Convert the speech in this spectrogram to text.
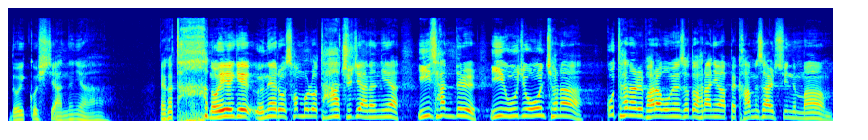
너희 것이지 않느냐 내가 다 너에게 은혜로 선물로 다 주지 않았냐 이 산들 이 우주 온천하 꽃 하나를 바라보면서도 하나님 앞에 감사할 수 있는 마음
